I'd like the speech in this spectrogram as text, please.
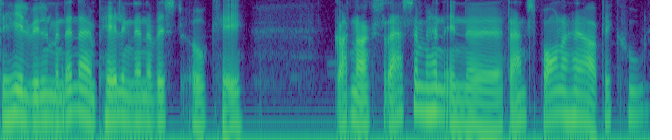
det helt vilde, men den der impaling, den er vist okay. Godt nok. Så der er simpelthen en, øh, der er en spawner heroppe. Det er cool.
